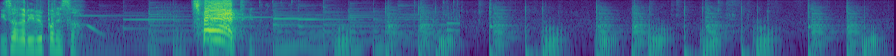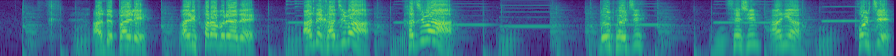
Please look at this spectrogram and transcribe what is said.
이상을 잃을 뻔했어 챗! 안돼 빨리 빨리 팔아버려야 돼 안돼 가지마 가지마 뭘 팔지? 세신? 아니야. 벌집.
